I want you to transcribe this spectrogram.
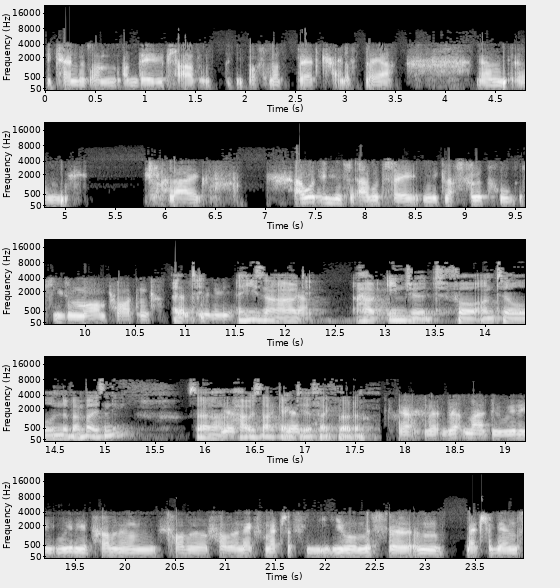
depended on on David Klaassen. He was not that kind of player, and um, like I would even I would say Niklas Füllkrug is even more important. Really, he's now out yeah. out injured for until November, isn't he? So yes. how is that going yes. to affect Werder? Yeah, that, that might be really, really a problem for the for the next matches. He, he will miss the um, match against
